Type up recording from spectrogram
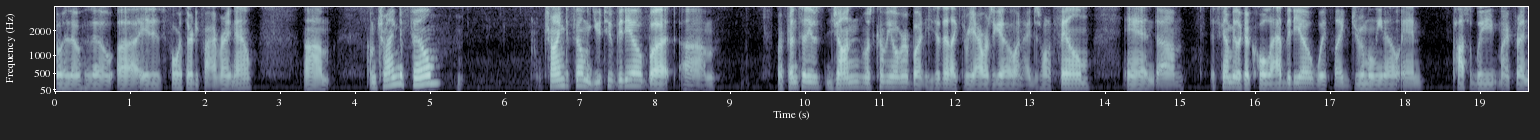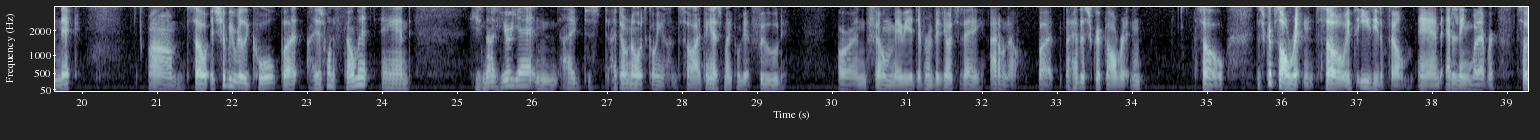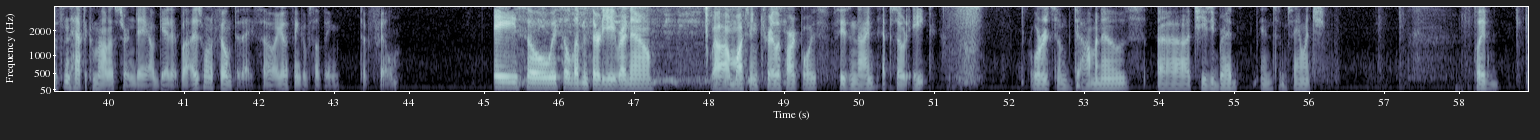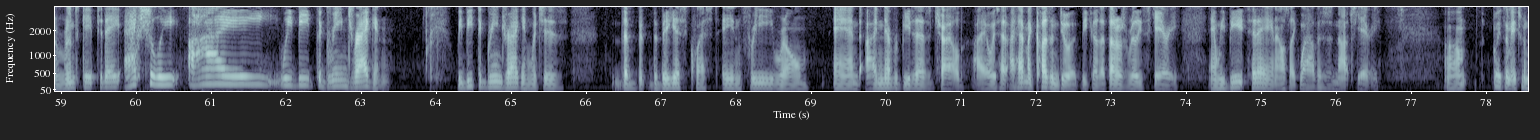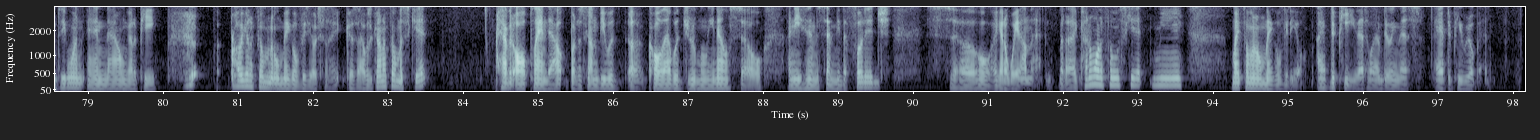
Hello, hello, hello. Uh, it is 4:35 right now. Um, I'm trying to film, trying to film a YouTube video, but um, my friend said he was John was coming over, but he said that like three hours ago, and I just want to film, and um, it's gonna be like a collab video with like Drew Molino and possibly my friend Nick. Um, so it should be really cool, but I just want to film it, and he's not here yet, and I just I don't know what's going on. So I think I just might go get food or and film maybe a different video today. I don't know, but I had the script all written. So the script's all written, so it's easy to film and editing whatever. So it doesn't have to come out on a certain day. I'll get it, but I just want to film today, so I got to think of something to film. Hey, so it's 11:38 right now. Uh, I'm watching Trailer Park Boys season 9, episode 8. Ordered some Domino's uh, cheesy bread and some sandwich. Played some RuneScape today. Actually, I we beat the Green Dragon. We beat the Green Dragon, which is the the biggest quest in free roam, and I never beat it as a child. I always had I had my cousin do it because I thought it was really scary, and we beat it today, and I was like, wow, this is not scary. Um, played some H1Z1, and now I'm gonna pee. Probably gonna film an Omegle video tonight because I was gonna film a skit I have it all planned out, but it's gonna be with a uh, collab with Drew Molino, so I need him to send me the footage. So I gotta wait on that. But I kind of want to film a skit. Me, might film an Omegle video. I have to pee. That's why I'm doing this. I have to pee real bad.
